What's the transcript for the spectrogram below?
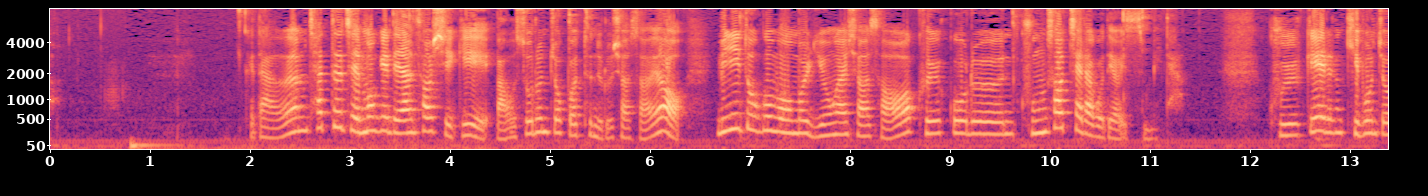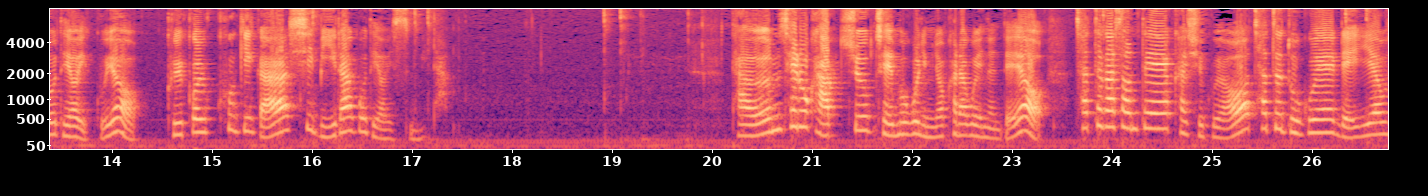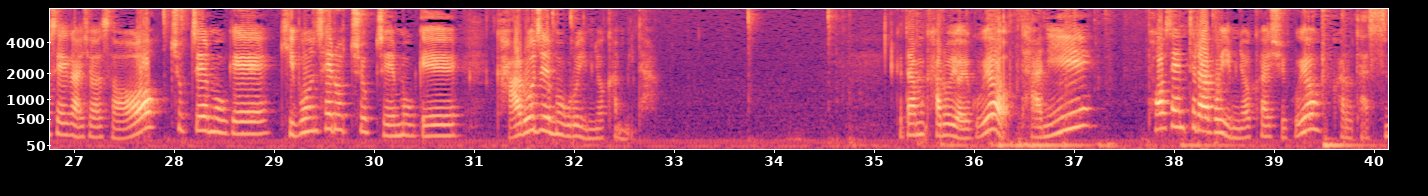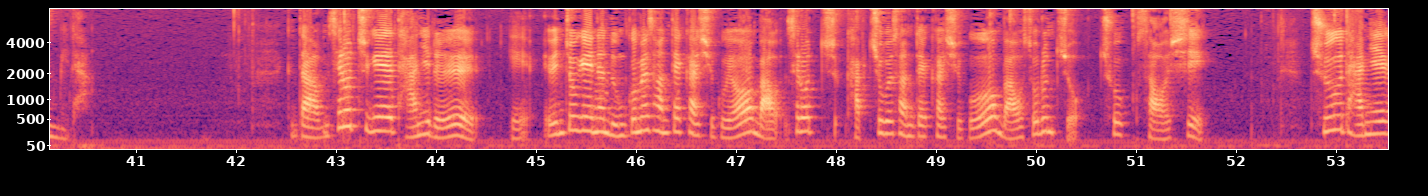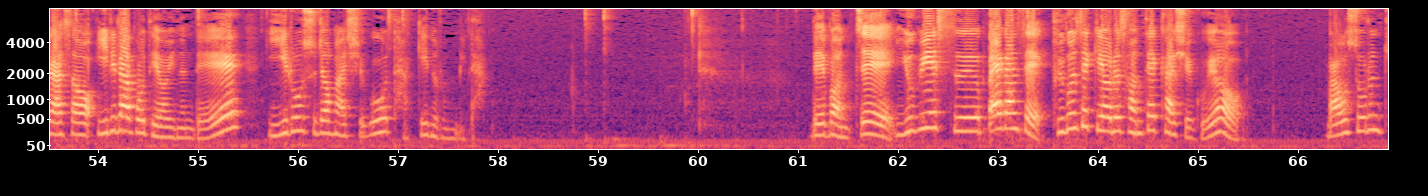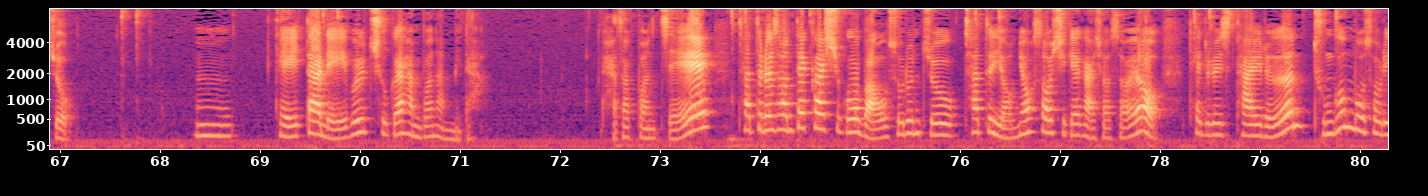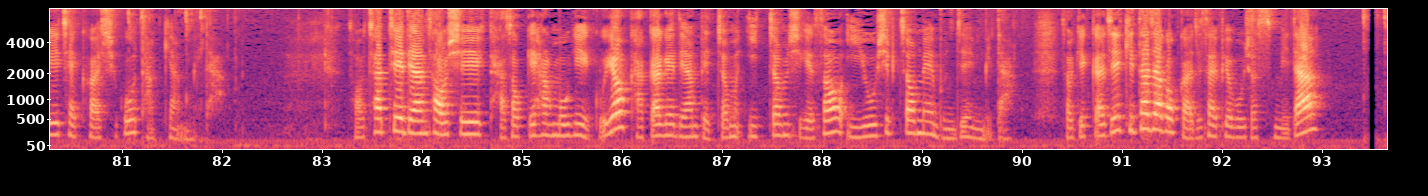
그 다음 차트 제목에 대한 서식이 마우스 오른쪽 버튼 누르셔서요. 미니 도구 모음을 이용하셔서 글꼴은 궁서체라고 되어 있습니다. 굵게는 기본적으로 되어 있고요. 글꼴 크기가 12라고 되어 있습니다. 다음 세로 값축 제목을 입력하라고 했는데요. 차트가 선택하시고요. 차트 도구의 레이아웃에 가셔서 축 제목에 기본 세로축 제목에 가로 제목으로 입력합니다. 그 다음 가로 열고요. 단위 퍼센트라고 입력하시고요. 가로 닫습니다. 그 다음 세로축의 단위를 예, 왼쪽에 있는 눈금을 선택하시고요. 마우, 세로축, 값축을 선택하시고 마우스 오른쪽 축 서식 주 단위에 가서 1이라고 되어 있는데 2로 수정하시고 닫기 누릅니다. 네 번째, UBS 빨간색, 붉은색 계열을 선택하시고요. 마우스 오른쪽, 음, 데이터 레이블 추가 한번 합니다. 다섯 번째, 차트를 선택하시고 마우스 오른쪽 차트 영역 서식에 가셔서요. 테두리 스타일은 둥근 모서리 체크하시고 닫기 합니다. 차트에 대한 서식 다섯 개 항목이 있고요. 각각에 대한 배점은 2점씩에서 2, 5, 10점의 문제입니다. 저기까지 기타 작업까지 살펴보셨습니다.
